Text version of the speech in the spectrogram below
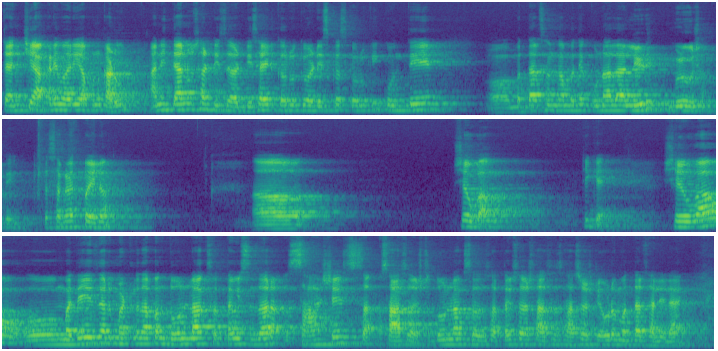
त्यांची आकडेवारी आपण काढू आणि त्यानुसार डिस डिसाईड करू किंवा डिस्कस करू की कोणते मतदारसंघामध्ये कुणाला लीड मिळू शकते. तर सगळ्यात पहिलं शेवगाव. ठीक आहे. शेवगावमध्ये जर म्हटलं तर आपण दोन लाख सत्तावीस हजार सहाशे सा सहासष्ट दोन लाख स सत्तावीस हजार सहाशे सहासष्ट एवढं मतदार झालेलं आहे.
